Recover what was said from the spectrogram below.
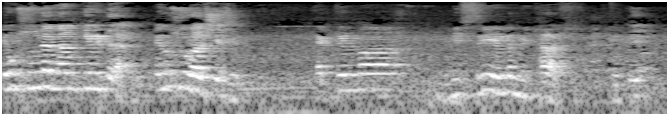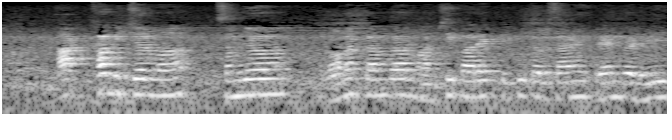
એવું સુંદર નામ કેવી રીતે રાખ્યું? એનું શું રહસ્ય છે? એકચ્યુઅલમાં મિશ્રી એટલે મીઠાશ. ઓકે. આખા પિક્ચરમાં સમજો રોનક કામદાર માનસી પારેખ ટીકુ તરસાણી પ્રેમ ગઢવી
